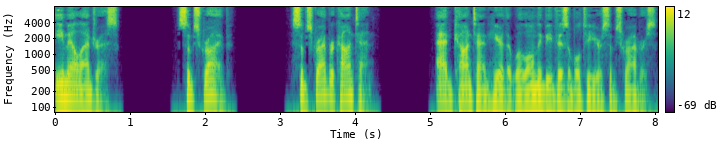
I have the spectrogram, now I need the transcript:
Email address. Subscribe. Subscriber content. Add content here that will only be visible to your subscribers.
